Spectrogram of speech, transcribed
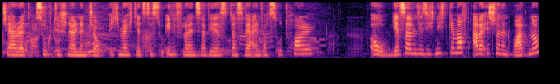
Jared, such dir schnell einen Job. Ich möchte jetzt, dass du Influencer wirst. Das wäre einfach so toll. Oh, jetzt haben sie sich nicht gemocht, aber ist schon in Ordnung.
